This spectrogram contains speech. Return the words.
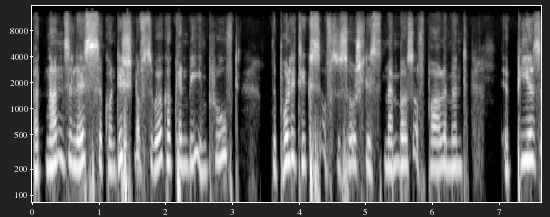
but nonetheless the condition of the worker can be improved, the politics of the socialist members of parliament appears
